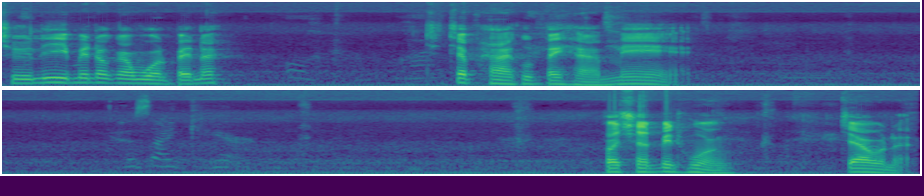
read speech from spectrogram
เชอรี่ไม่ต้องกังวลไปนะ ฉันจะพาคุณไปหาแม่ Because I care. เพราะฉันเป็นห่วงเจ้าน่ะ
